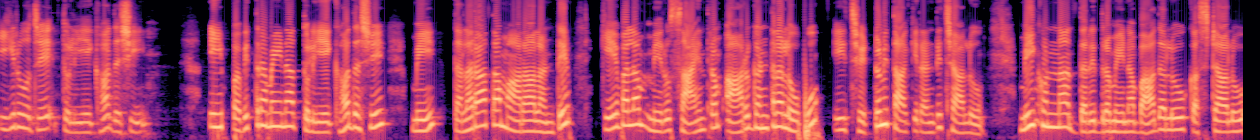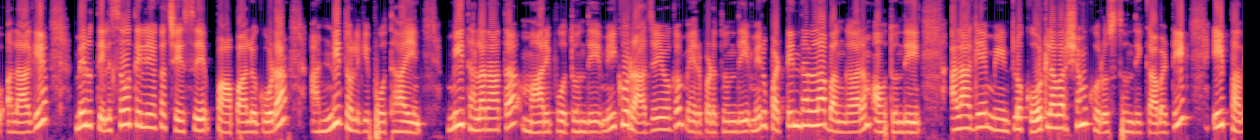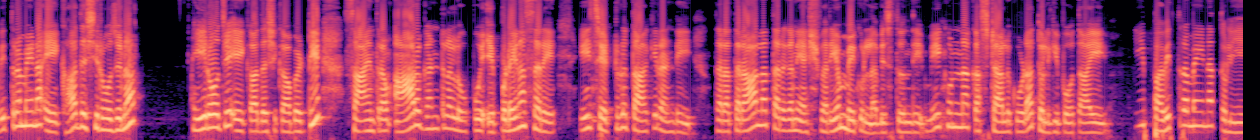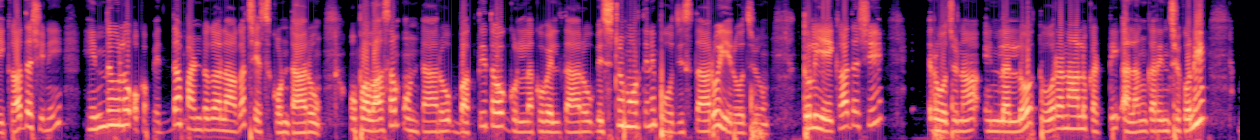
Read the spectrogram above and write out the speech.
ఈరోజే తొలి ఏకాదశి. ఈ పవిత్రమైన తొలి ఏకాదశి మీ తలరాత మారాలంటే కేవలం మీరు సాయంత్రం ఆరు గంటల లోపు ఈ చెట్టుని తాకిరండి చాలు. మీకున్న దరిద్రమైన బాధలు కష్టాలు అలాగే మీరు తెలుసో తెలియక చేసే పాపాలు కూడా అన్నీ తొలగిపోతాయి. మీ తలరాత మారిపోతుంది మీకు రాజయోగం ఏర్పడుతుంది మీరు పట్టిందల్లా బంగారం అవుతుంది. అలాగే మీ ఇంట్లో కోట్ల వర్షం కురుస్తుంది కాబట్టి ఈ పవిత్రమైన ఏకాదశి రోజున ఈరోజే ఏకాదశి కాబట్టి సాయంత్రం ఆరు గంటల లోపు ఎప్పుడైనా సరే ఈ చెట్టును తాకి రండి. తరతరాల తరగని ఐశ్వర్యం మీకు లభిస్తుంది. మీకున్న కష్టాలు కూడా తొలగిపోతాయి. ఈ పవిత్రమైన తొలి ఏకాదశిని హిందువులు ఒక పెద్ద పండుగలాగా చేసుకుంటారు. ఉపవాసం ఉంటారు భక్తితో గుళ్ళకు వెళ్తారు విష్ణుమూర్తిని పూజిస్తారు ఈరోజు తొలి ఏకాదశి రోజున ఇండ్లల్లో తోరణాలు కట్టి అలంకరించుకొని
